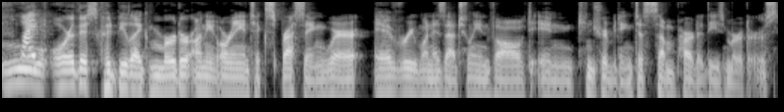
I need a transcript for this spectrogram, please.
Ooh, Like- or this could be like Murder on the Orient Expressing, where everyone is actually involved in contributing to some part of these murders.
